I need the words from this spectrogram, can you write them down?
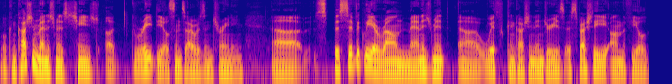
Well, concussion management has changed a great deal since I was in training. Uh, specifically around management uh, with concussion injuries, especially on the field.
